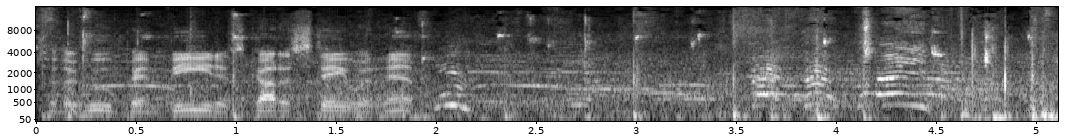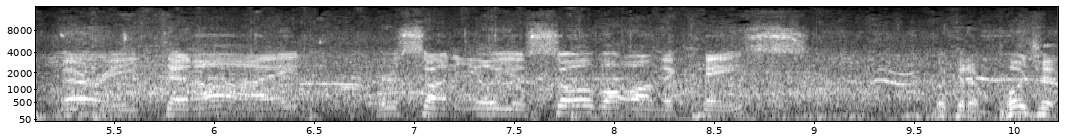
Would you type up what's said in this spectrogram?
to the hoop. Embiid has got to stay with him. Murray denied. Here's Ersan Ilyasova on the case. Look at him push it.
